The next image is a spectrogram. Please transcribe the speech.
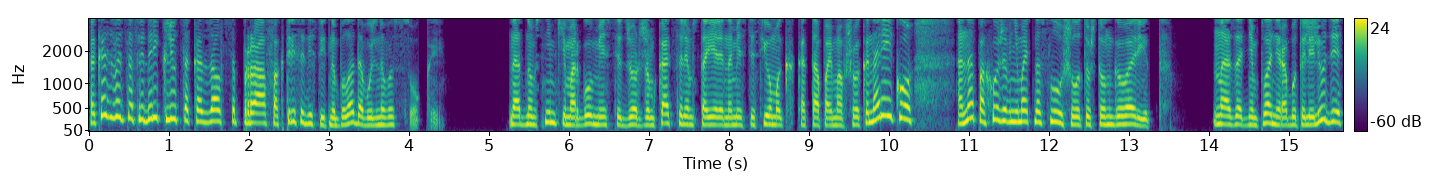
Оказывается, Фредерик Люц оказался прав, актриса действительно была довольно высокой. На одном снимке Марго вместе с Джорджем Катцелем стояли на месте съемок кота, поймавшего канарейку. Она, похоже, внимательно слушала то, что он говорит. На заднем плане работали люди,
